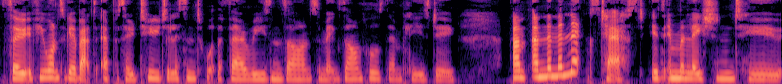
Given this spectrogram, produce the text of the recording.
So if you want to go back to episode two to listen to what the fair reasons are and some examples, then please do. Um, and then the next test is in relation to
